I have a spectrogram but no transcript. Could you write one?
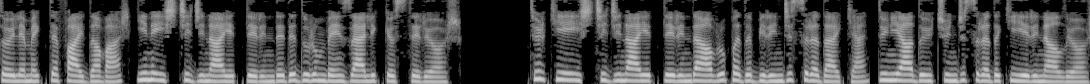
söylemekte fayda var. Yine işçi cinayetlerinde de durum benzerlik gösteriyor. Türkiye işçi cinayetlerinde Avrupa'da birinci sıradayken, dünyada üçüncü sıradaki yerini alıyor.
